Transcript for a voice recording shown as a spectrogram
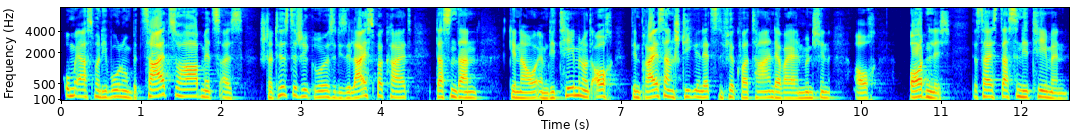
um erstmal die Wohnung bezahlt zu haben, jetzt als statistische Größe, diese Leistbarkeit. Das sind dann genau ähm, die Themen und auch den Preisanstieg in den letzten vier Quartalen, der war ja in München auch ordentlich. Das heißt, das sind die Themen.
